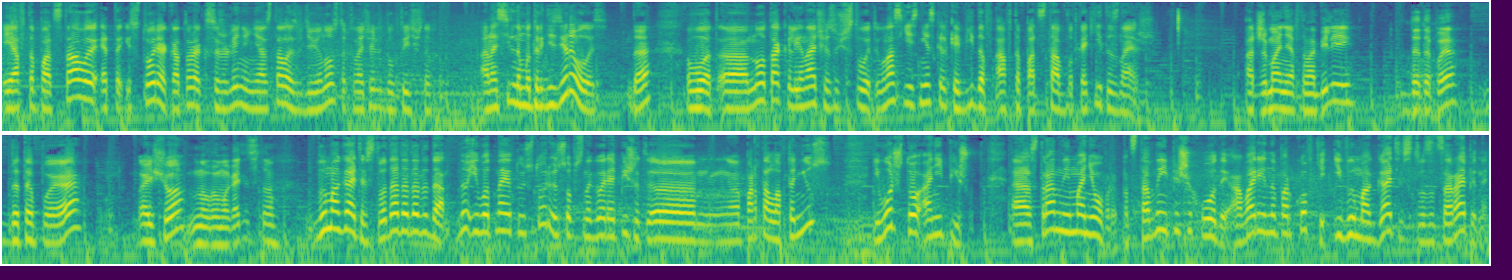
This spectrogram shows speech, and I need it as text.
И автоподставы — это история, которая, к сожалению, не осталась в 90-х, в начале 2000-х. Она сильно модернизировалась, да, вот, э, но так или иначе существует. И у нас есть несколько видов автоподстав, вот какие ты знаешь. Отжимание автомобилей, ДТП, ДТП, а еще ну, вымогательство. Вымогательство, да-да-да-да-да. Ну и вот на эту историю, собственно говоря, пишет э, портал Автоньюз. И вот что они пишут. Э, странные маневры, подставные пешеходы, аварии на парковке и вымогательство за царапины.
